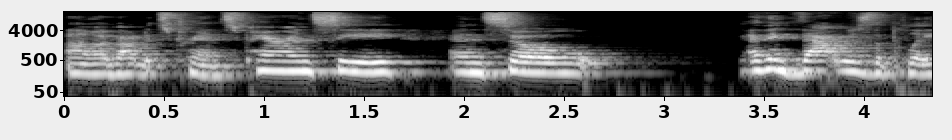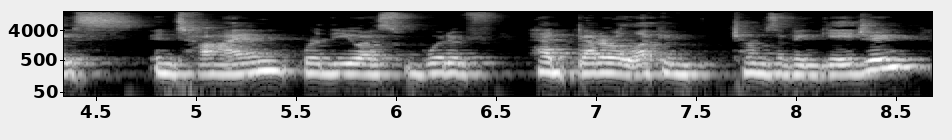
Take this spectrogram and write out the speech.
um, about its transparency, and so I think that was the place in time where the U.S. would have had better luck in terms of engaging.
